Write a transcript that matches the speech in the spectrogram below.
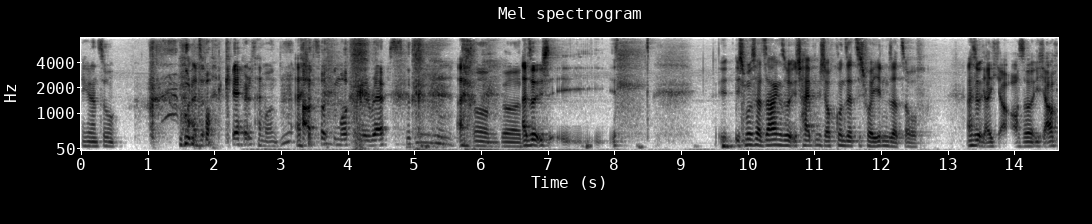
Ich dann so, who also, the fuck cares, man? Hauptsache du machst mir Raps. Also, oh Gott. Also ich, ich, ich muss halt sagen, so, ich hype mich auch grundsätzlich vor jedem Satz auf. Also, ja, ich, also ich auch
